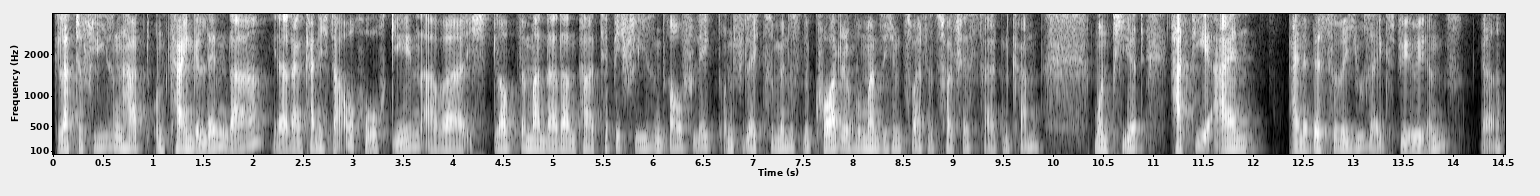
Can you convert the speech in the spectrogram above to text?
glatte Fliesen hat und kein Geländer, ja, dann kann ich da auch hochgehen. Aber ich glaube, wenn man da dann ein paar Teppichfliesen drauflegt und vielleicht zumindest eine Kordel, wo man sich im Zweifelsfall festhalten kann, montiert, hat die ein, eine bessere User Experience, ja,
